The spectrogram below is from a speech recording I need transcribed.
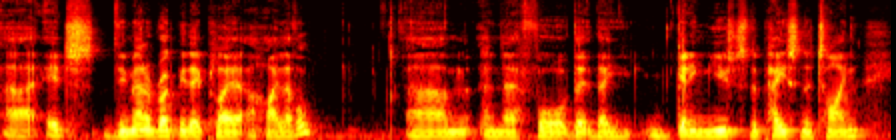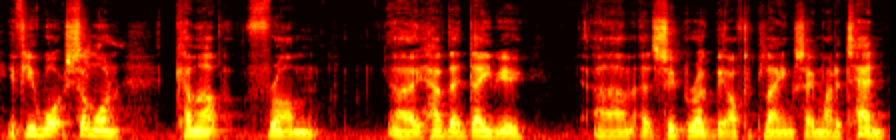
uh, it's the amount of rugby they play at a high level. Um, and therefore they, they're getting used to the pace and the time. If you watch someone come up from uh, have their debut um, at Super Rugby after playing, say, Mitre 10,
